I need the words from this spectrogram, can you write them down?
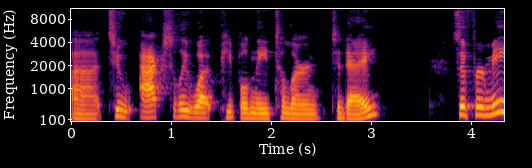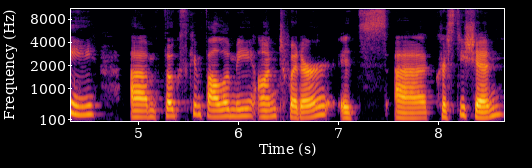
uh, to actually what people need to learn today so for me, um, folks can follow me on Twitter. It's uh, Christy Shin.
